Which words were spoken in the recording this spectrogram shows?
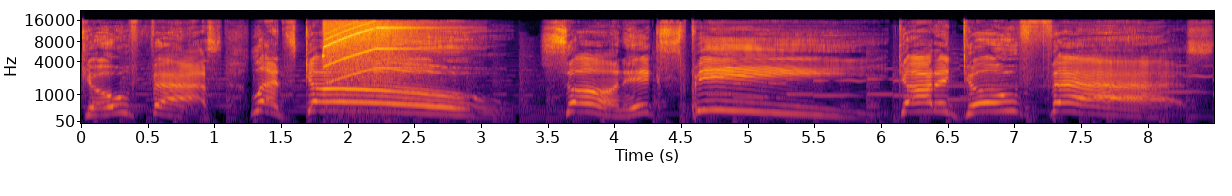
go fast. Let's go! Sonic speed! Gotta go fast!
